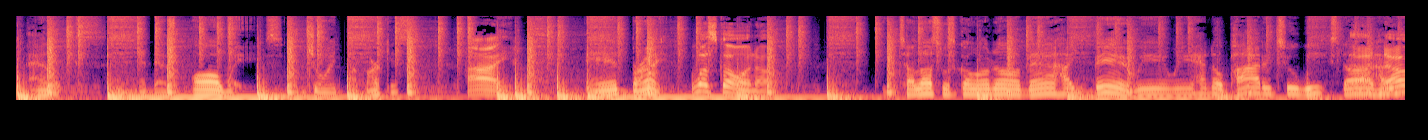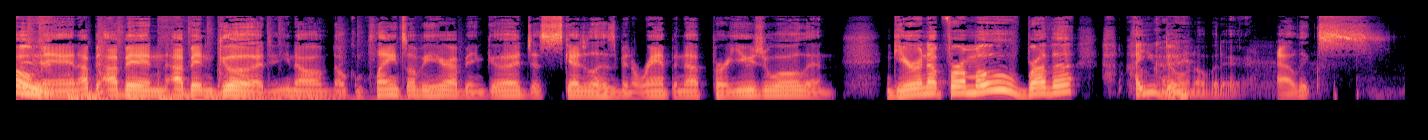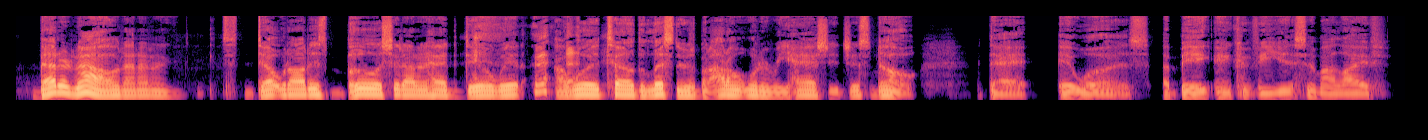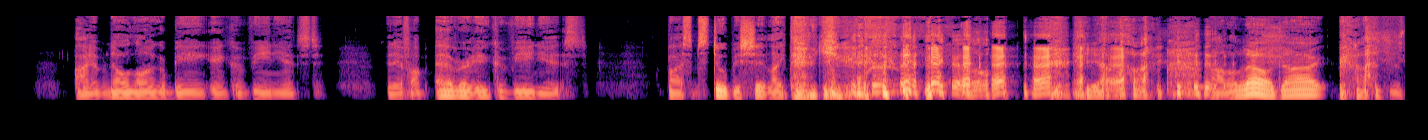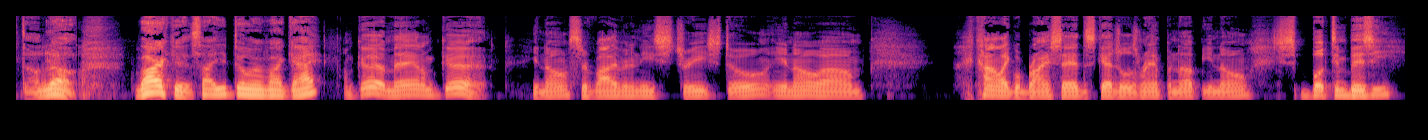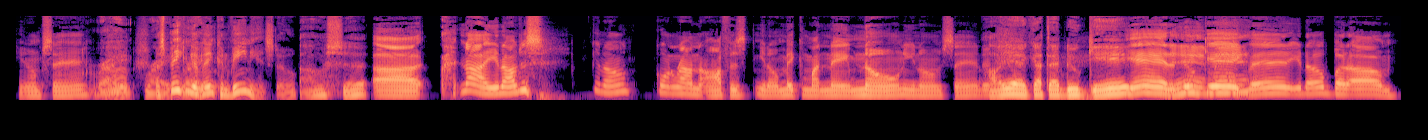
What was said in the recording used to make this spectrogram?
am Alex, and as always, I'm joined by Markus Hi. and Bryan. What's going on? Tell us what's going on, man. How you been? We we ain't had no pod in two weeks, I dog. How you know, man. I've, I've been I've been good. You know, no complaints over here. I've been good. Just schedule has been ramping up per usual and gearing up for a move, brother. How you Okay. doing over there, Alex? Better now that I dealt with all this bullshit I done had to deal with. I would tell the listeners, but I don't want to rehash it. Just know that it was a big inconvenience in my life. I am no longer being inconvenienced. And if I'm ever inconvenienced by some stupid shit like that again, yeah, I, I don't know, dog. I just don't know. Markus, how you doing, my guy? I'm good, man. I'm good. You know, surviving in these streets, dude. You know, um, kind of like what Bryan said, the schedule is ramping up, you know, just booked and busy. You know what I'm saying? Right, Um, right, speaking of inconvenience, though. Oh shit. Uh, nah, you know, I'm just, you know, going around the office, you know, making my name known. You know what I'm saying? Oh yeah, got that new gig. Yeah, the Yeah, new gig, man. man. You know, but um,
